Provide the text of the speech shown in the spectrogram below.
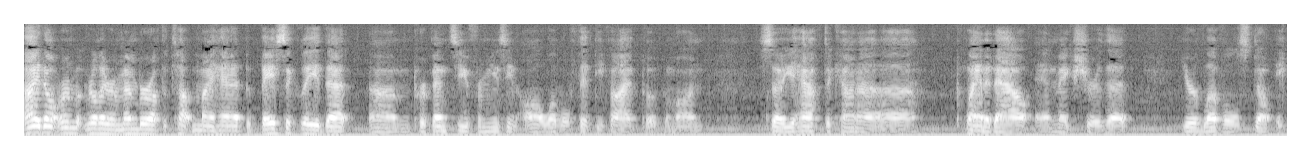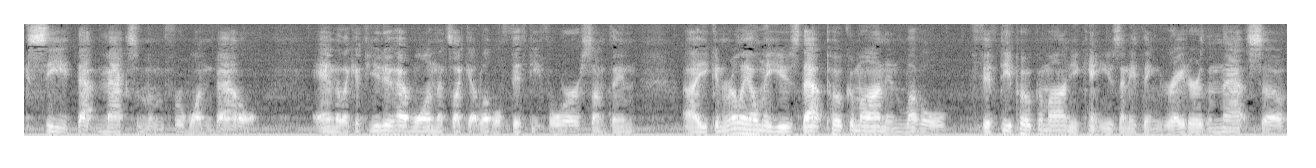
I don't rem- really remember off the top of my head, but basically that um, prevents you from using all level 55 Pokemon. So you have to kind of uh, plan it out and make sure that your levels don't exceed that maximum for one battle. And like if you do have one that's like at level 54 or something, uh, you can really only use that Pokemon in level 50 Pokemon. You can't use anything greater than that, so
